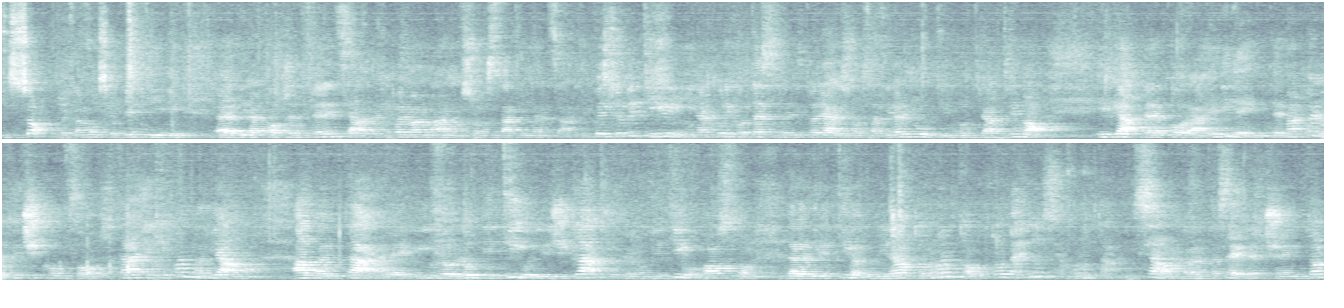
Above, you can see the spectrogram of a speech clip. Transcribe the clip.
fissò quei famosi obiettivi eh, di raccolta differenziata che poi man mano sono stati innalzati. Questi obiettivi in alcuni contesti territoriali sono stati raggiunti, in molti altri no, il gap è ancora evidente, ma quello che ci conforta è che quando andiamo a valutare l'obiettivo di riciclaggio, che è un obiettivo posto dalla direttiva 2008-98, beh, non siamo lontani, siamo al 46%,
